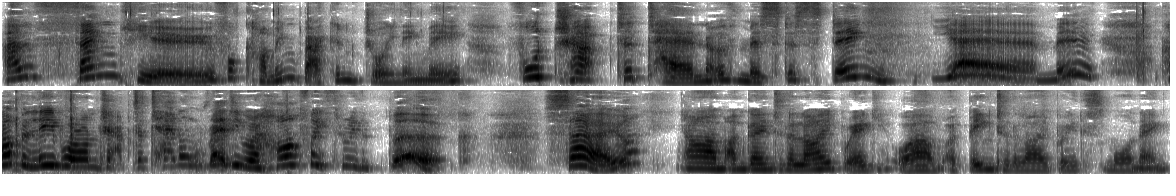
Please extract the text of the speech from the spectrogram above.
And thank you for coming back and joining me for chapter 10 of Mr. Sting. Yeah, me. Can't believe we're on chapter 10 already. We're halfway through the book. So, um, I'm going to the library. Well, I've been to the library this morning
